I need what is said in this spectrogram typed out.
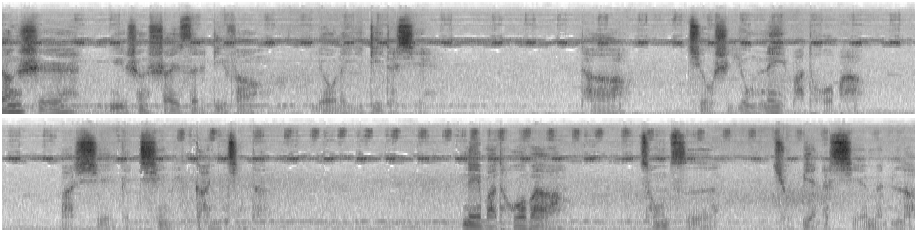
当时女生摔死的地方流了一地的血，他就是用那把拖把把血给清理干净的。那把拖把从此就变得邪门了。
